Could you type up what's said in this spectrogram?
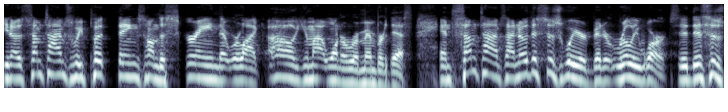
You know, sometimes we put things on the screen that we're like, oh, you might want to remember this. And sometimes, I know this is weird, but it really works. This is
